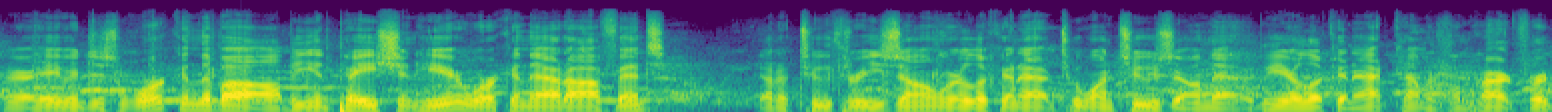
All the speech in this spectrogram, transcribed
Fairhaven just working the ball, being patient here, working that offense. Got a 2-3 zone we're looking at, 2-1-2 zone that we are looking at coming from Hartford.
